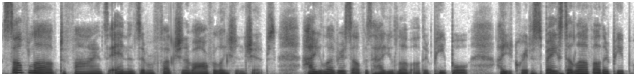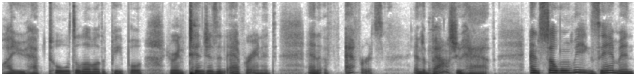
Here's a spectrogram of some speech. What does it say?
self love defines and is a reflection of all relationships. How you love yourself is how you love other people, how you create a space to love other people, how you have tools to love other people, your intentions and effort and it, and efforts and the balance you have and so when we examine,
